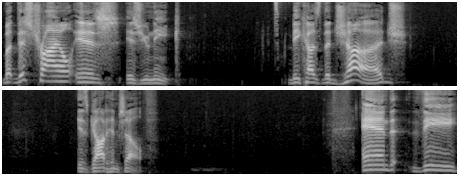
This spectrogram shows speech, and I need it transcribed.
But this trial is, is unique because the judge is God Himself. And the,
